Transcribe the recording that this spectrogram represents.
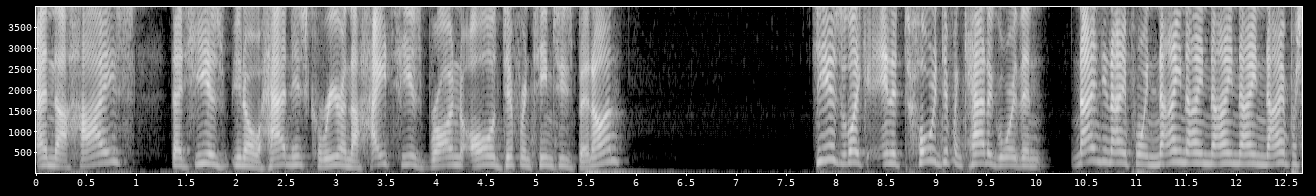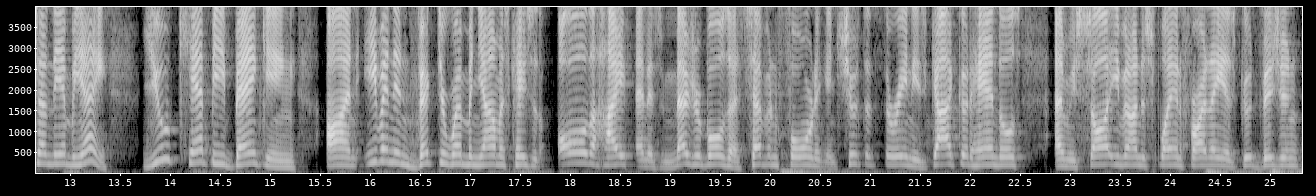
and the highs that he has, you know, had in his career and the heights he has brought in all different teams he's been on. He is like in a totally different category than 99.99999% of the NBA. You can't be banking on, even in Victor Wembanyama's case, with all the hype and his measurables at 7 4 and he can shoot the three and he's got good handles. And we saw even on display on Friday his good vision.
